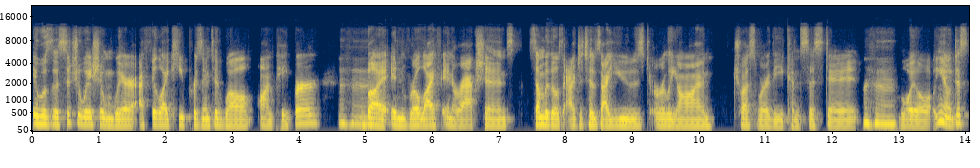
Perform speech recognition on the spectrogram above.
it was a situation where I feel like he presented well on paper, mm-hmm. but in real life interactions, some of those adjectives I used early on trustworthy, consistent, mm-hmm. loyal, you know, just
